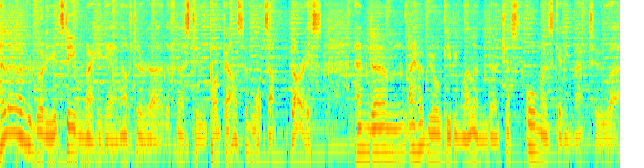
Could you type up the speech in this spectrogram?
Hello, everybody. It's Stephen back again after uh, the first two podcasts of What's Up, Doris. And um, I hope you're all keeping well and uh, just almost getting back to uh,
